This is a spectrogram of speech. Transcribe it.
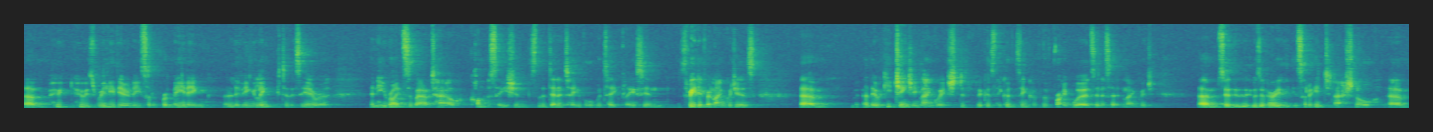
um, who, who is really the only sort of remaining living link to this era. And he writes about how conversations at the dinner table would take place in three different languages, um, and they would keep changing language because they couldn't think of the right words in a certain language. Um, so it was a very sort of international um,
